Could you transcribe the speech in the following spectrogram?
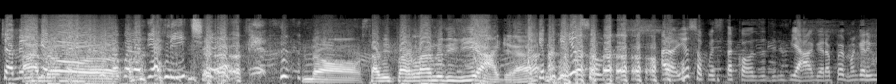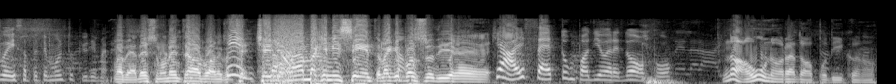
Cioè, a meno Ah, che non no. tutta quella di Alice. No, stavi parlando di Viagra? Anche perché io so, allora, io so questa cosa del Viagra, poi magari voi sapete molto più di me. Vabbè, adesso non entriamo proprio. C'è, Sì. c'è mia mamma che mi sente, non è che No. posso dire. Che ha effetto un po' di ore dopo. No, un'ora dopo dicono.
